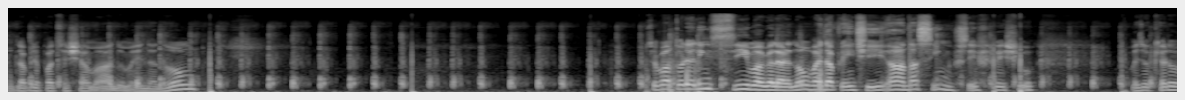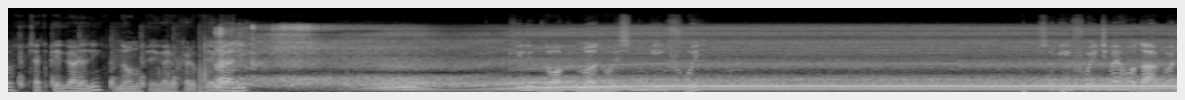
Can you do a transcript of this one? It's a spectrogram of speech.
O drop já pode ser chamado, mas ainda não. Observatório é ali em cima, galera. Não vai dar pra gente ir. Ah, dá sim. O safe fechou. Mas eu quero... Será que pegar ali? Não, não pegar. Eu quero pegar ali top. Mano, se ninguém foi. Se alguém foi, a gente vai rodar agora.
